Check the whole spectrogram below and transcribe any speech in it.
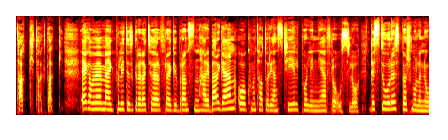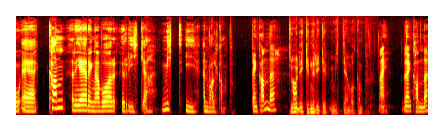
Takk, takk, takk. Jeg har med meg politisk redaktør Frøy Gudbrandsen her i Bergen og kommentator Jens Kiel på linje fra Oslo. Det store spørsmålet nå er kan regjeringa vår ryke midt i en valgkamp? Den kan det. Jeg tror ikke den ryker midt i en valgkamp. Nei, men den kan det.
